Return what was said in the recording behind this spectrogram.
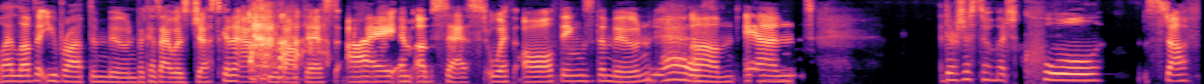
Well, I love that you brought up the moon because I was just going to ask you about this. I am obsessed with all things the moon. Yes. Um, and there's just so much cool stuff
